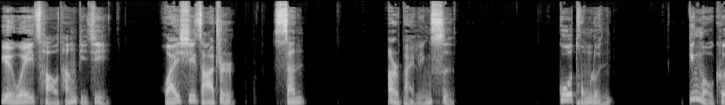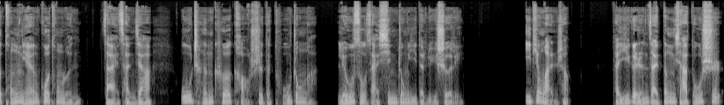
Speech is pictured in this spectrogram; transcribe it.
阅微草堂笔记，淮西杂志，三二百零四。郭同伦，丁某科同年，郭同伦在参加乌陈科考试的途中啊，留宿在新中义的旅社里。一天晚上，他一个人在灯下读诗，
